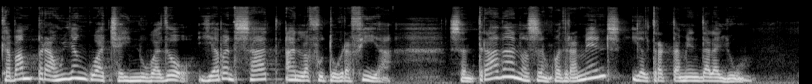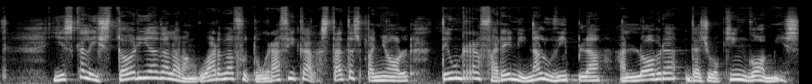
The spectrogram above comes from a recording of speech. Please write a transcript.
que va emprar un llenguatge innovador i avançat en la fotografia, centrada en els enquadraments i el tractament de la llum. I és que la història de l'avantguarda fotogràfica a l'estat espanyol té un referent ineludible en l'obra de Joaquim Gomis,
